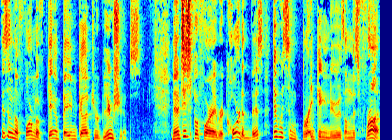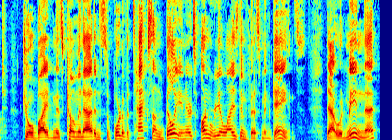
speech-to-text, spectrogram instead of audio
is in the form of campaign contributions. Now just before I recorded this, there was some breaking news on this front. Joe Biden is coming out in support of a tax on billionaires' unrealized investment gains. That would mean that,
